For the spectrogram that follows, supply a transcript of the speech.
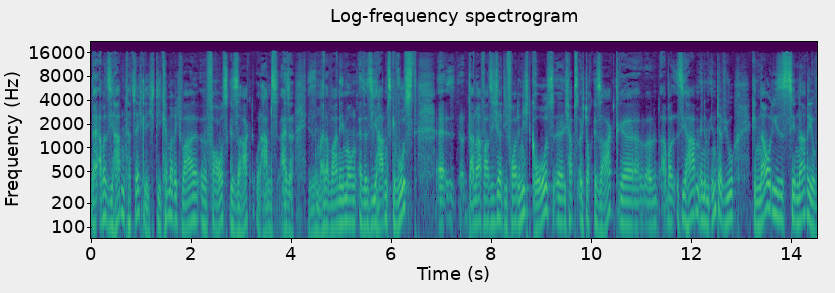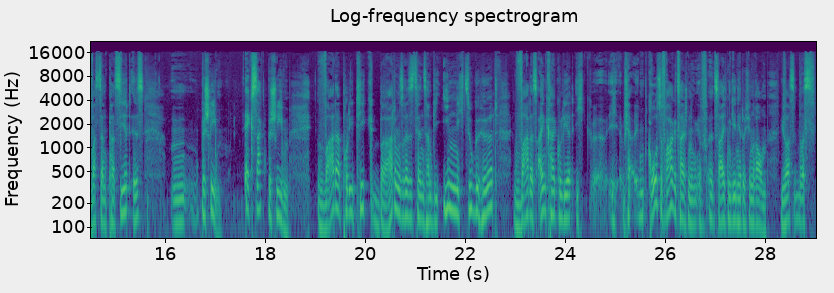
Nein, aber Sie haben tatsächlich die Kemmerich-Wahl äh, vorausgesagt oder haben es, also das ist in meiner Wahrnehmung, also Sie haben es gewusst. Äh, danach war sicher die Freude nicht groß. Äh, ich habe es euch doch gesagt aber Sie haben in einem Interview genau dieses Szenario, was dann passiert ist, beschrieben exakt beschrieben. War da Politik, Beratungsresistenz, haben die Ihnen nicht zugehört? War das einkalkuliert? Ich, ich, ich große Fragezeichen Zeichen gehen hier durch den Raum. Wie was, was,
